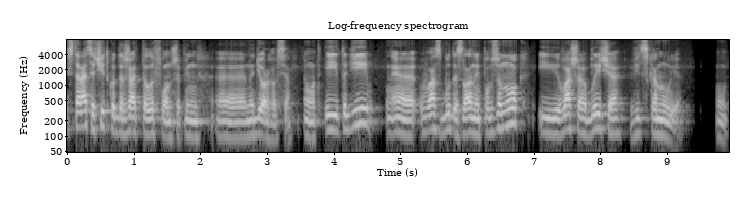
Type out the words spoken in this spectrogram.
І старатися чітко держати телефон, щоб він е, не дергався. От. І тоді е, у вас буде зелений повзунок, і ваше обличчя відсканує. От.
